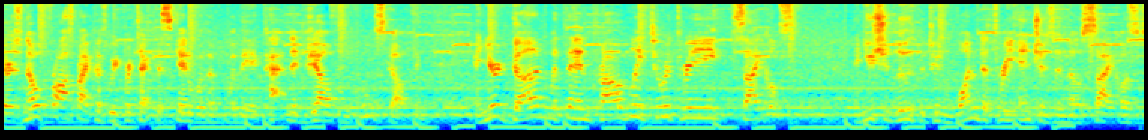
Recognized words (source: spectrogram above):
There's no frostbite because we protect the skin with a, with a patented gel from Cool Sculpting. And you're done within probably two or three cycles. And you should lose between one to three inches in those cycles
